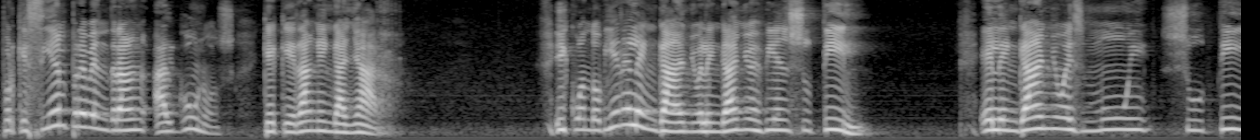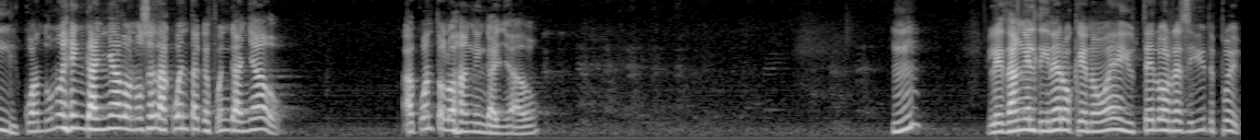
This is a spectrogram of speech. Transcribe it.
Porque siempre vendrán algunos que quieran engañar. Y cuando viene el engaño, el engaño es bien sutil. El engaño es muy sutil. Cuando uno es engañado no se da cuenta que fue engañado. ¿A cuántos los han engañado? ¿Mm? Le dan el dinero que no es y usted lo recibió y después,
